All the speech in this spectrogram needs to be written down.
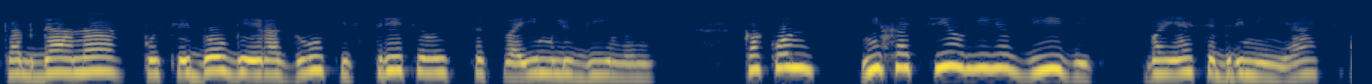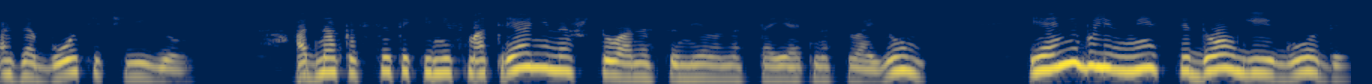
когда она после долгой разлуки встретилась со своим любимым, как он не хотел ее видеть, боясь обременять, озаботить ее. Однако все-таки, несмотря ни на что, она сумела настоять на своем, и они были вместе долгие годы,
